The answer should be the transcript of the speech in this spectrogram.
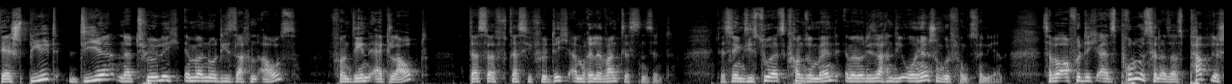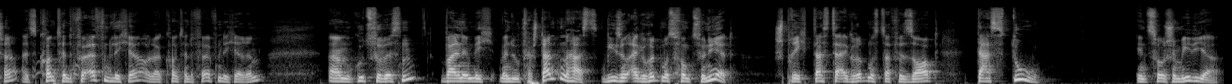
der spielt dir natürlich immer nur die Sachen aus, von denen er glaubt, dass, er, dass sie für dich am relevantesten sind. Deswegen siehst du als Konsument immer nur die Sachen, die ohnehin schon gut funktionieren. ist aber auch für dich als Produzent, also als Publisher, als Content-Veröffentlicher oder Content-Veröffentlicherin ähm, gut zu wissen, weil nämlich, wenn du verstanden hast, wie so ein Algorithmus funktioniert, sprich, dass der Algorithmus dafür sorgt, dass du in Social Media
